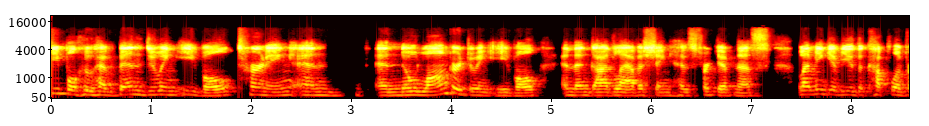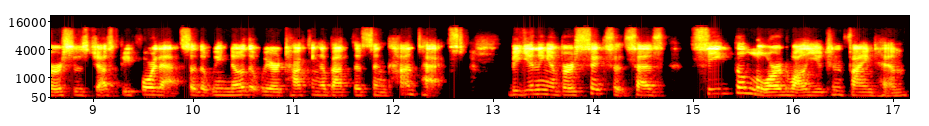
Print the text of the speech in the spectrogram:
people who have been doing evil turning and and no longer doing evil and then god lavishing his forgiveness. Let me give you the couple of verses just before that so that we know that we are talking about this in context. Beginning in verse 6 it says seek the lord while you can find him.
